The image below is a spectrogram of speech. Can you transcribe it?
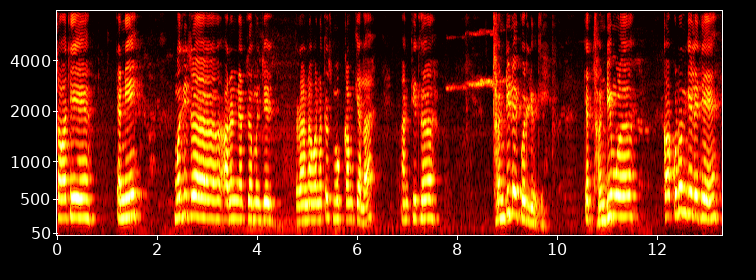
तेव्हा ते त्यांनी मध्येच अरण्यात म्हणजे रानावनातच मुक्काम केला. आणि तिथं थंडी लई पडली होती. त्या थंडीमुळं काकडून गेले ते.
